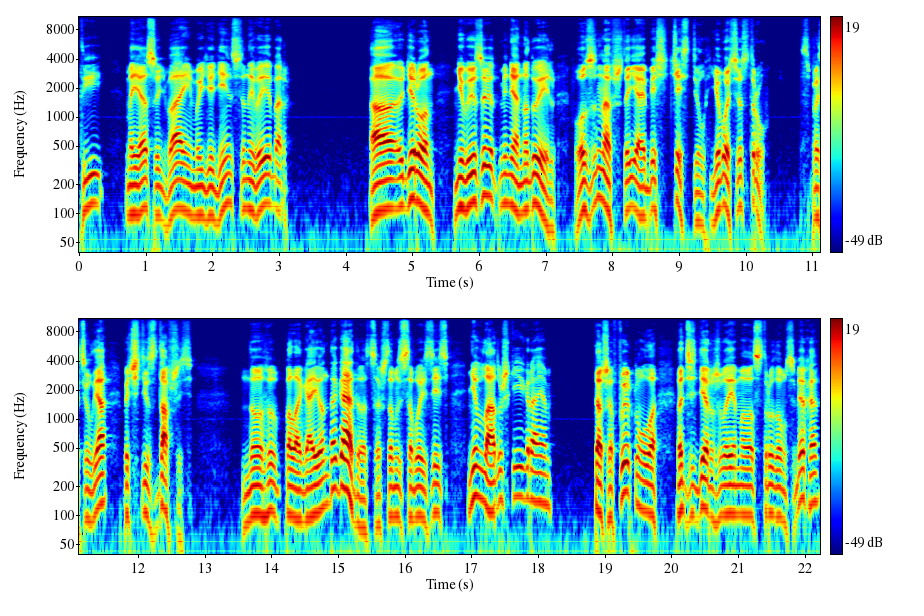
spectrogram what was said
Ты моя судьба и мой единственный выбор. А Дерон не вызовет меня на дуэль, узнав, что я обесчестил его сестру? — спросил я, почти сдавшись. Но, полагаю, он догадывается, что мы с собой здесь не в ладушки играем. Таша фыркнула от сдерживаемого с трудом смеха,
